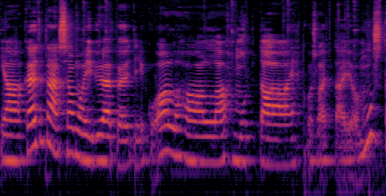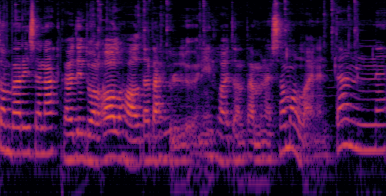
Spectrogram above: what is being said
Ja käytetään samoja yöpöytiä kuin alhaalla, mutta ehkä voisi laittaa jo mustan värisenä. Käytin tuolla alhaalla tätä hyllyä, niin laitan tämmönen samanlainen tänne.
